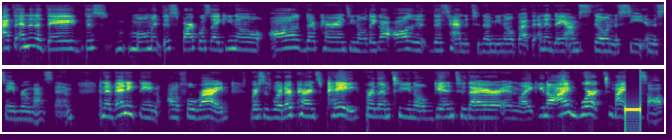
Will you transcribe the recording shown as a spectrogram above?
at the end of the day, this moment, this spark was like, you know, all their parents, you know, they got all this handed to them, you know, but at the end of the day, I'm still in the seat in the same room as them. And if anything, on a full ride versus where their parents pay for them to, you know, get into there and like, you know, I worked my ass off.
